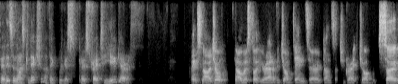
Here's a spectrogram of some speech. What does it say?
that is a nice connection. I think we'll just go straight to you, Gareth. Thanks, Nigel. I almost thought you were out of a job then. Sarah done such a great job. So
